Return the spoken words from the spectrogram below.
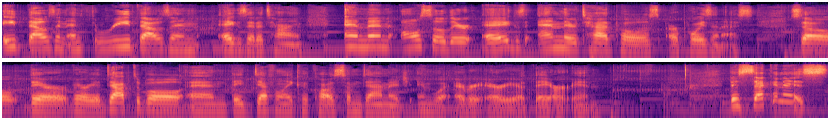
8,000 and 3,000 eggs at a time. And then also their eggs and their tadpoles are poisonous. So they're very adaptable and they definitely could cause some damage in whatever area they are in. The second is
